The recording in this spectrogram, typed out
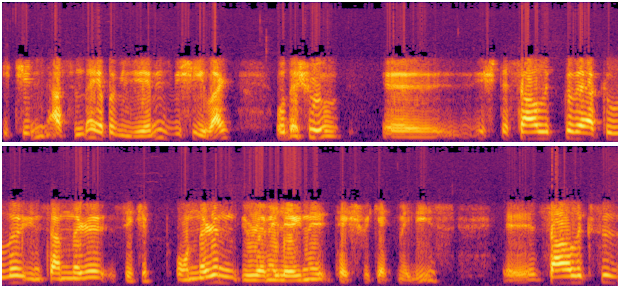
için aslında yapabileceğimiz bir şey var o da şu e, işte sağlıklı ve akıllı insanları seçip onların üremelerini teşvik etmeliyiz. E, sağlıksız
